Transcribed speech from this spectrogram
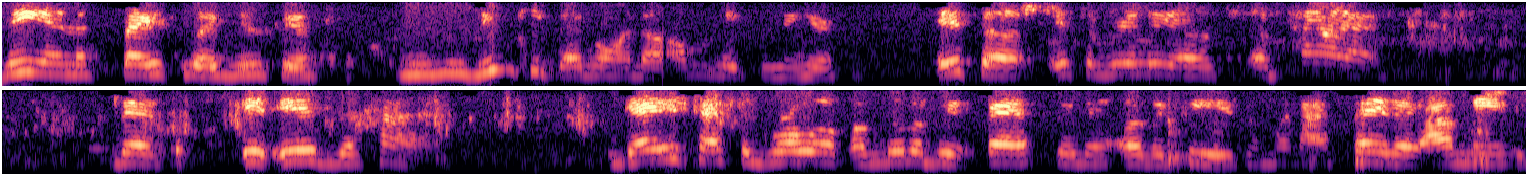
Be in a space where you can you can keep that going though. I'm gonna mix it here. It's a it's a really a, a time that it is the time. Gage has to grow up a little bit faster than other kids, and when I say that, I mean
